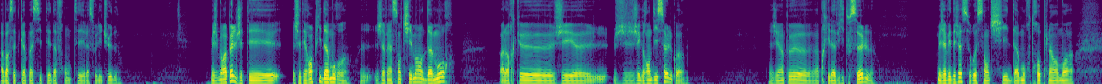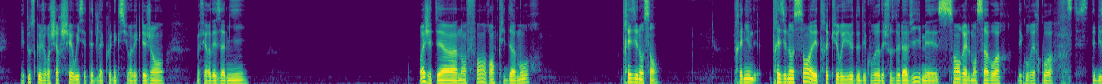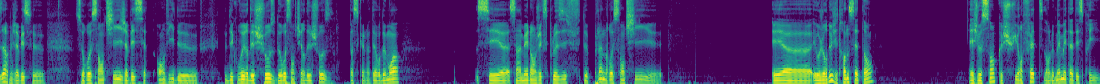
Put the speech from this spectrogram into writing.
avoir cette capacité d'affronter la solitude. Mais je me rappelle, j'étais j'étais rempli d'amour. J'avais un sentiment d'amour alors que j'ai j'ai grandi seul quoi. J'ai un peu appris la vie tout seul, mais j'avais déjà ce ressenti d'amour trop plein en moi. Et tout ce que je recherchais, oui, c'était de la connexion avec les gens, me faire des amis. Ouais, j'étais un enfant rempli d'amour, très innocent, très, très innocent et très curieux de découvrir des choses de la vie, mais sans réellement savoir découvrir quoi. C'était bizarre, mais j'avais ce, ce ressenti, j'avais cette envie de, découvrir des choses, de ressentir des choses, parce qu'à l'intérieur de moi, c'est euh, un mélange explosif de plein de ressentis. Et, euh, et aujourd'hui, j'ai 37 ans. Et je sens que je suis en fait dans le même état d'esprit.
